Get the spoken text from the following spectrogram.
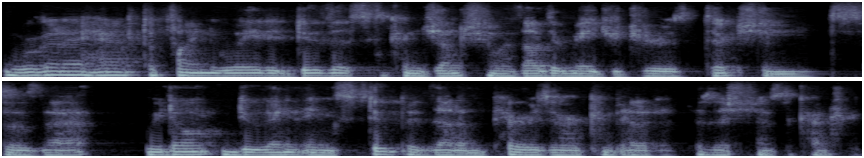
we're going to have to find a way to do this in conjunction with other major jurisdictions so that we don't do anything stupid that impairs our competitive position as a country.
